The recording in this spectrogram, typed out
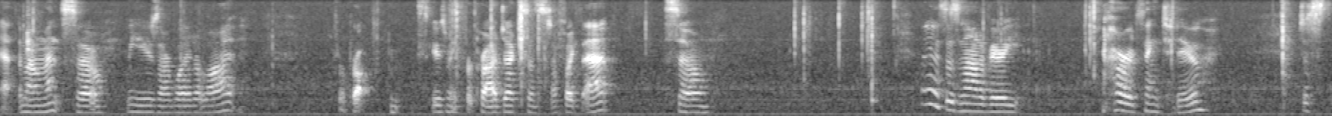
at the moment, so we use our wood a lot for pro excuse me for projects and stuff like that. So this is not a very hard thing to do. Just,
